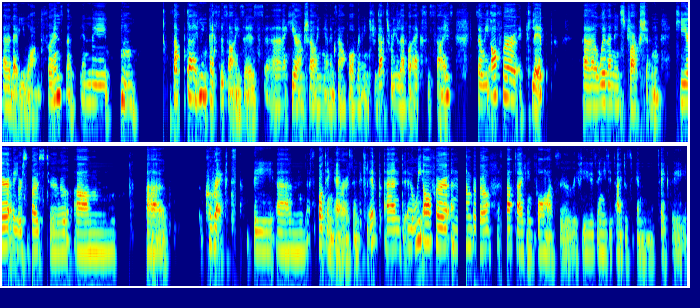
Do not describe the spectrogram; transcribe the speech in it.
that you want. For instance, in the subtitling exercises. Uh, here I'm showing an example of an introductory level exercise. So we offer a clip uh, with an instruction. Here you're supposed to um, uh, correct the um, spotting errors in the clip. And uh, we offer a number of subtitling formats. So if you're using EZTitles you can take the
